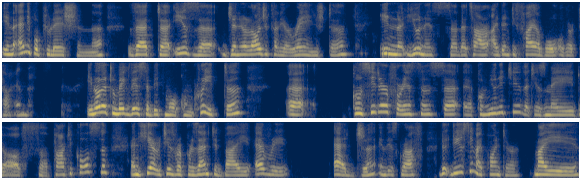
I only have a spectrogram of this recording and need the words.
in any population that uh, is uh, genealogically arranged in units that are identifiable over time. In order to make this a bit more concrete, uh, Consider, for instance, uh, a community that is made of uh, particles, and here it is represented by every edge in this graph. Do, do you see my pointer, my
